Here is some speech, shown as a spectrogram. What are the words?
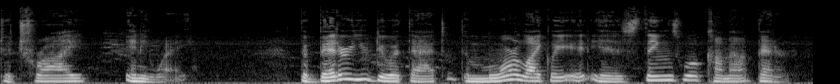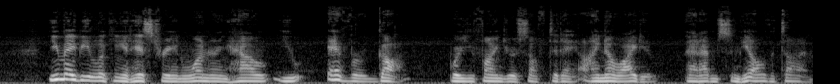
to try anyway. The better you do at that, the more likely it is things will come out better. You may be looking at history and wondering how you ever got where you find yourself today. I know I do. That happens to me all the time.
